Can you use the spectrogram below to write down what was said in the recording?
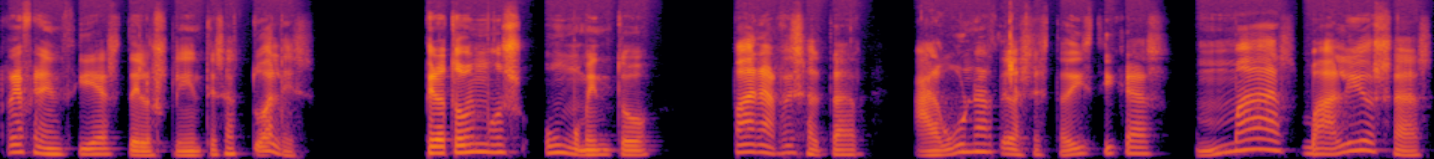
referencias de los clientes actuales, pero tomemos un momento para resaltar algunas de las estadísticas más valiosas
